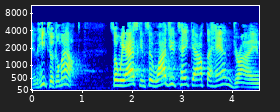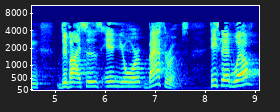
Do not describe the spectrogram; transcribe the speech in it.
And he took them out. So we asked him, said, why'd you take out the hand drying devices in your bathrooms? He said, well,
